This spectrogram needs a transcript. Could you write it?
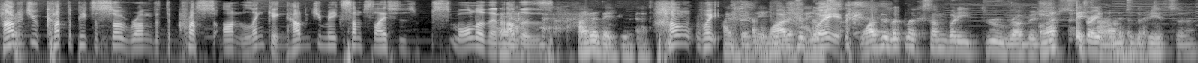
how did you cut the pizza so wrong that the crusts aren't linking? How did you make some slices smaller than Yeah, others? How did they do that? How? Wait. How did And why does it I- look? Wait. Why does it look like somebody threw rubbish Well, straight onto the but- pizza?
